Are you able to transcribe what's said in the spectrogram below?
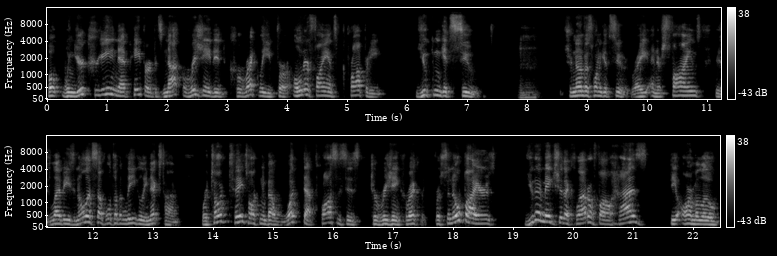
But when you're creating that paper, if it's not originated correctly for owner finance property, you can get sued. Mhm. Sure, none of us want to get sued, right? And there's fines, there's levies, and all that stuff. We'll talk about legally next time. We're talk, today talking about what that process is to originate correctly. For Sino buyers, you got to make sure that collateral file has the RMLO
